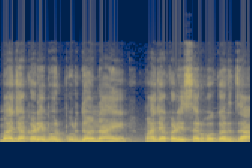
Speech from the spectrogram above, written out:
माझ्याकडे भरपूर धन आहे माझ्याकडे सर्व गरजा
